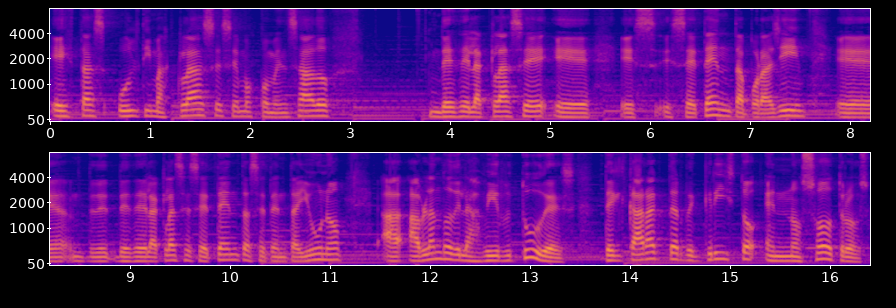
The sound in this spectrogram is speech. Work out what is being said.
estas últimas clases, hemos comenzado desde la clase 70 eh, por allí, eh, desde la clase 70, 71, hablando de las virtudes del carácter de Cristo en nosotros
